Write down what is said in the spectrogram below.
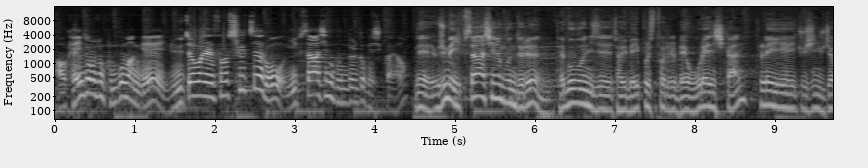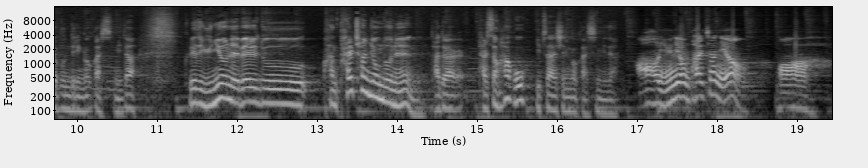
어, 개인적으로 좀 궁금한 게 유저에서 실제로 입사하신 분들도 계실까요? 네, 요즘에 입사하시는 분들은 대부분 이제 저희 메이플 스토리를 매우 오랜 시간 플레이해 주신 유저분들인 것 같습니다. 그래도 유니온 레벨도 한 8천 정도는 다들 달성하고 입사하시는 것 같습니다. 아, 유니온 8000이요? 와,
